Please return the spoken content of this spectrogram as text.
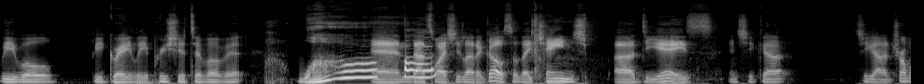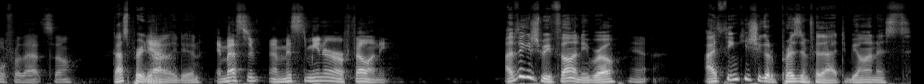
we will be greatly appreciative of it." What? and that's why she let it go. So they changed uh, DAs, and she got she got in trouble for that. So That's pretty Yeah. gnarly, dude. a, mis- a misdemeanor or felony. I think it should be felony, bro. Yeah. I think you should go to prison for that, to be honest.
